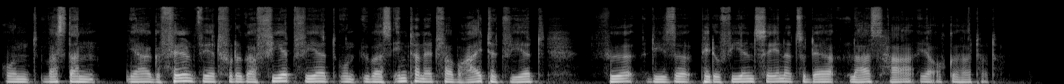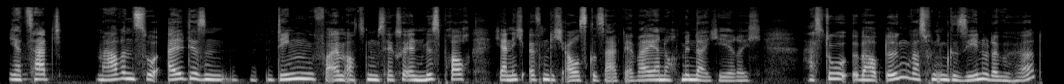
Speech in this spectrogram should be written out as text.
und was dann ja gefilmt wird, fotografiert wird und übers Internet verbreitet wird für diese pädophilen Szene, zu der Lars H. ja auch gehört hat. Jetzt hat Marvin zu all diesen Dingen, vor allem auch zu dem sexuellen Missbrauch, ja nicht öffentlich ausgesagt. Er war ja noch minderjährig. Hast du überhaupt irgendwas von ihm gesehen oder gehört?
